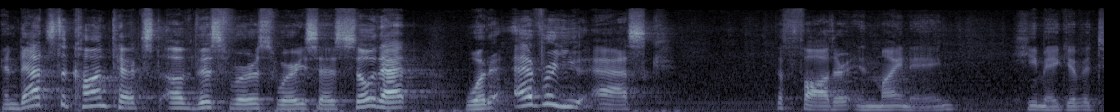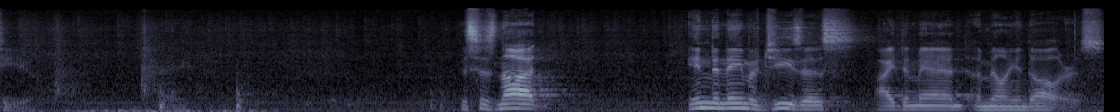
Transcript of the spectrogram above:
And that's the context of this verse where he says, So that whatever you ask the Father in my name, he may give it to you. This is not, in the name of Jesus, I demand a million dollars.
